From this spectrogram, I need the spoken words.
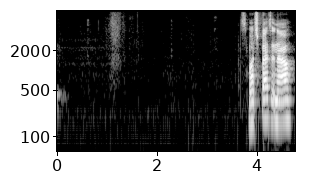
It's much better now.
